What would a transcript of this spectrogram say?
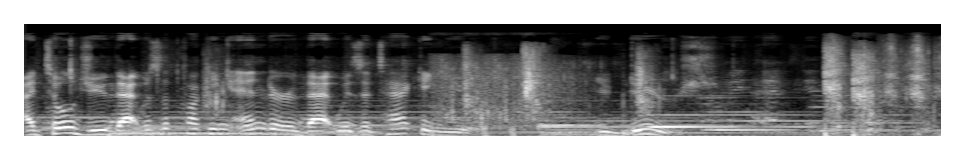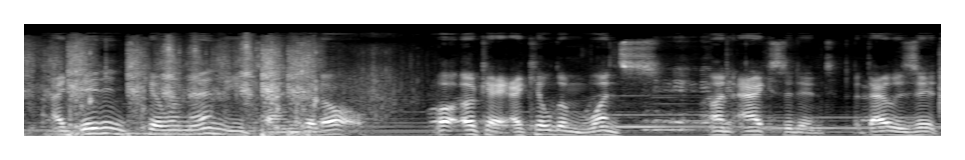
I told you that was the fucking ender that was attacking you. You douche. I didn't kill him any times at all. Well, okay, I killed him once on accident, but that was it.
